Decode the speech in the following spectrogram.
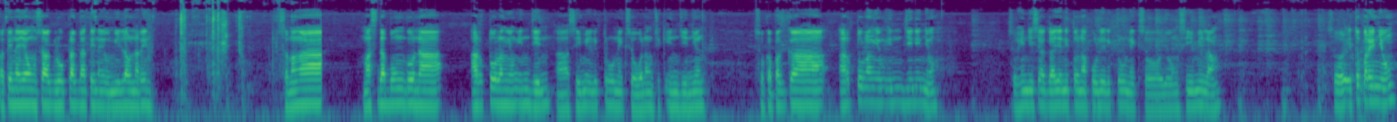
Pati na yung sa glue plug natin ay umilaw na rin. Sa mga Mazda Bungo na R2 lang yung engine, ah, semi-electronic, so walang check engine yun. So kapag ka R2 lang yung engine ninyo, so hindi siya gaya nito na fully electronic, so yung semi lang. So ito pa rin yung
